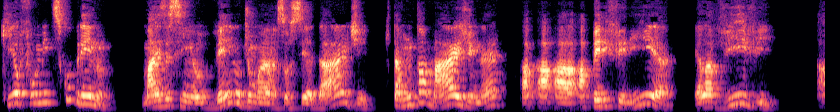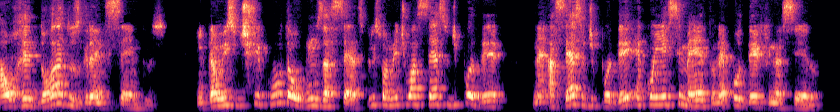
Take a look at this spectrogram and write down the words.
que eu fui me descobrindo. Mas assim, eu venho de uma sociedade que está muito à margem, né? A, a, a periferia ela vive ao redor dos grandes centros. Então isso dificulta alguns acessos, principalmente o acesso de poder. Né? Acesso de poder é conhecimento, não é poder financeiro,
